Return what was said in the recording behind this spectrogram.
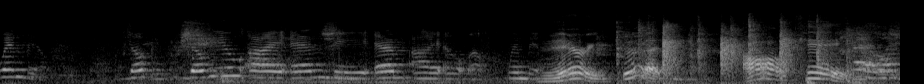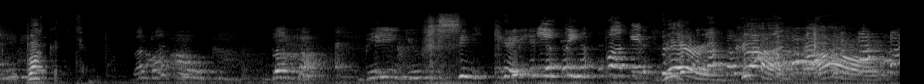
Windmill. W I N D M I L L. Windmill. Very good. Okay. Bucket. Bucket. Bucket. B U C K E T. Bucket. Very good. Oh.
